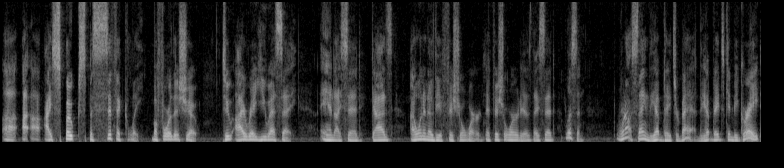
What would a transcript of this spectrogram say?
uh, I, I spoke specifically before this show to iRay USA, and I said, guys, I want to know the official word. The official word is they said, listen, we're not saying the updates are bad. The updates can be great,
